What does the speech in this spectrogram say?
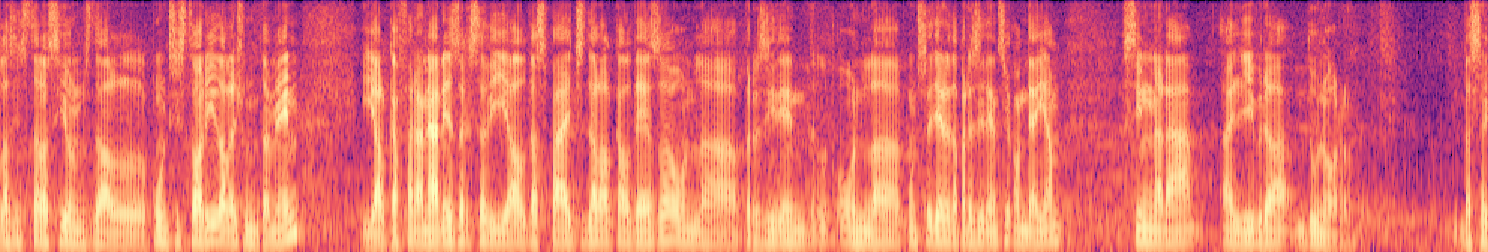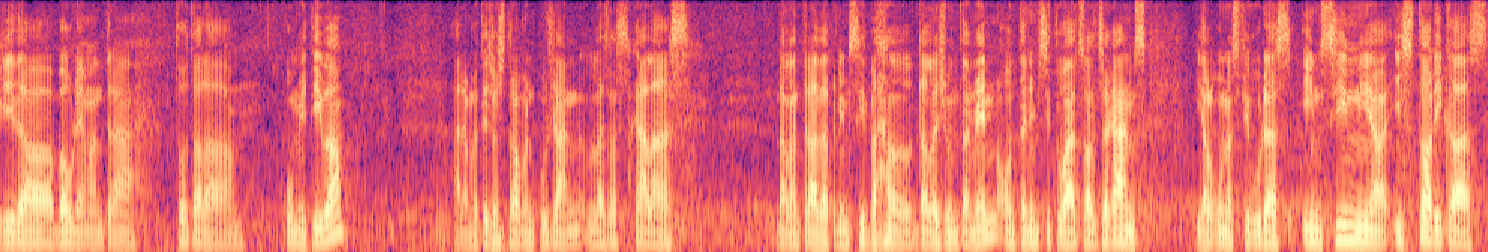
les instal·lacions del consistori de l'Ajuntament i el que faran ara és accedir al despatx de l'alcaldessa on, la president, on la consellera de presidència, com dèiem, signarà el llibre d'honor. De seguida veurem entrar tota la comitiva. Ara mateix es troben pujant les escales de l'entrada principal de l'Ajuntament, on tenim situats els gegants i algunes figures insígnia històriques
